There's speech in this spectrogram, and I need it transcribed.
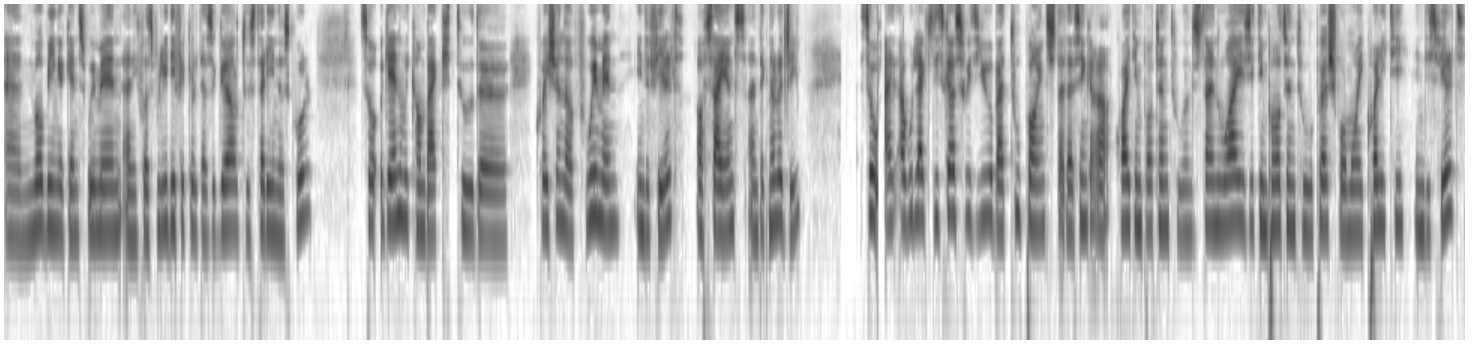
and mobbing against women, and it was really difficult as a girl to study in a school. So again, we come back to the question of women in the field of science and technology. So I, I would like to discuss with you about two points that I think are quite important to understand why is it important to push for more equality in this field.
